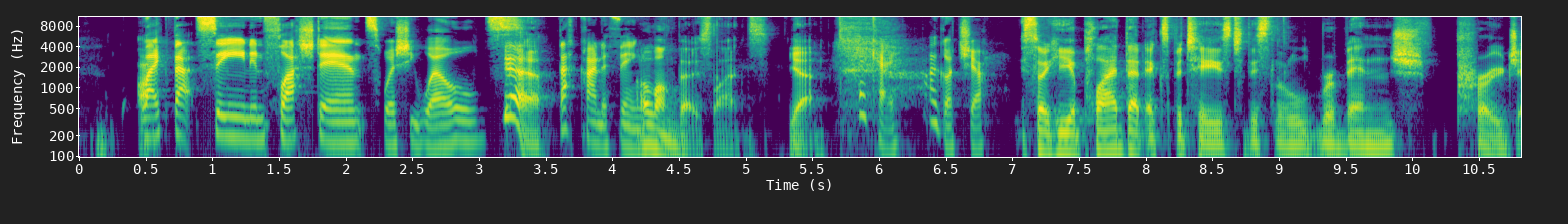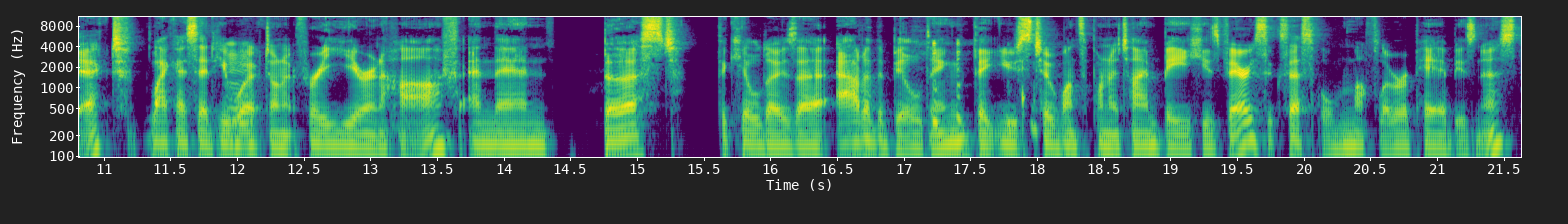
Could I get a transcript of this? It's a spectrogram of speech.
Like that scene in Flashdance where she welds. yeah, That kind of thing. along those lines. Yeah. Okay, I gotcha. So he applied that expertise to this little revenge project. Like I said, he hmm. worked on it for a year and a half and then burst the killdozer out of the building that used to once upon a time be his very successful muffler repair business.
